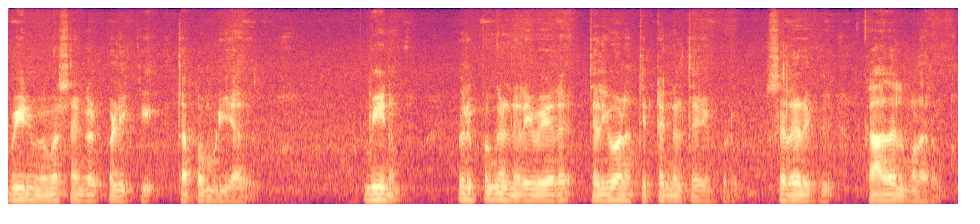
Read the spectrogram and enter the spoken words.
வீண் விமர்சனங்கள் பழிக்கு தப்ப முடியாது. மீனம் விருப்பங்கள் நிறைவேற தெளிவான திட்டங்கள் தேவைப்படும். சிலருக்கு காதல் மலரும்.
